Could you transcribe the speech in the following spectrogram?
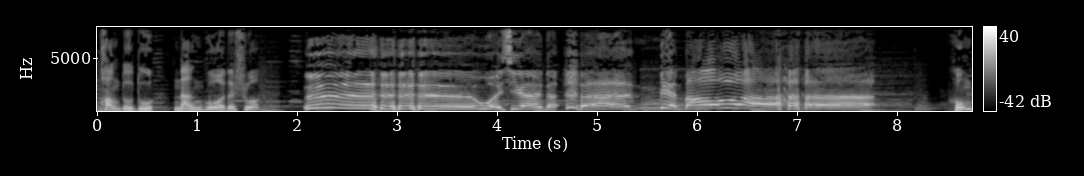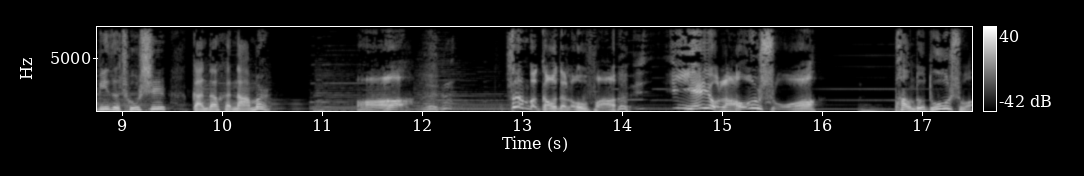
胖嘟嘟难过的说：“呃，我心爱的呃面包啊！”红鼻子厨师感到很纳闷儿，啊，这么高的楼房也有老鼠？胖嘟嘟说：“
